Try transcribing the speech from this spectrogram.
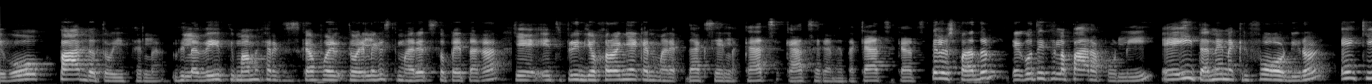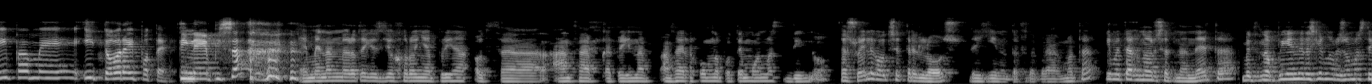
εγώ πάντα το ήθελα. Δηλαδή, θυμάμαι χαρακτηριστικά που ε- το έλεγα στη Μαρία, της το πέταγα και έτσι πριν δύο χρόνια έκανε η Μαρία. Εντάξει, έλα, κάτσε, κάτσε, ρε Ανέτα, κάτσε, κάτσε. Τέλος πάντων, εγώ το ήθελα πάρα πολύ. Ε, ήταν ένα κρυφό όνειρο ε, και είπαμε ή τώρα ή ποτέ. Την έπεισα. Εμένα αν με ρώταγες δύο χρόνια πριν ότι θα, αν, θα κατέγινα, αν θα ερχόμουν ποτέ μόνιμα στην Τίνο, θα σου έλεγα ότι είσαι τρελός, δεν γίνονται αυτά τα πράγματα. Και μετά γνώρισα την Ανέτα, με την οποία είναι λες και γνωριζόμαστε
